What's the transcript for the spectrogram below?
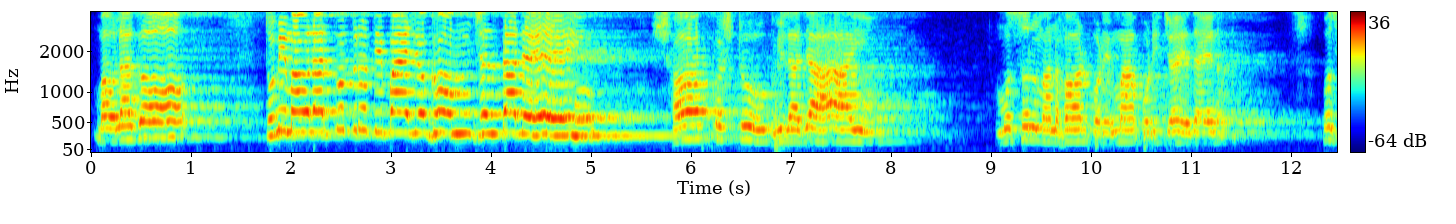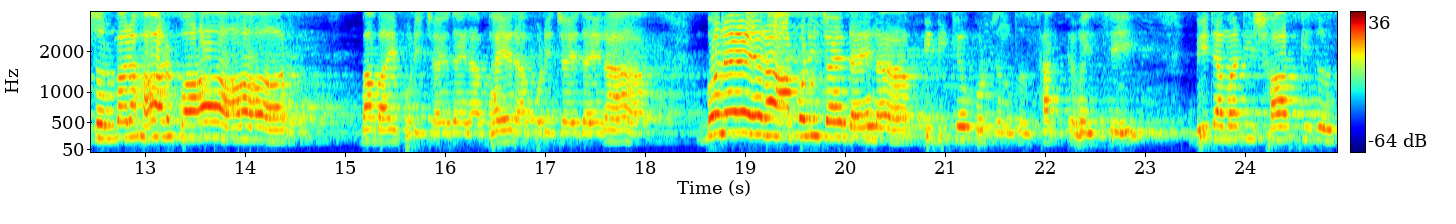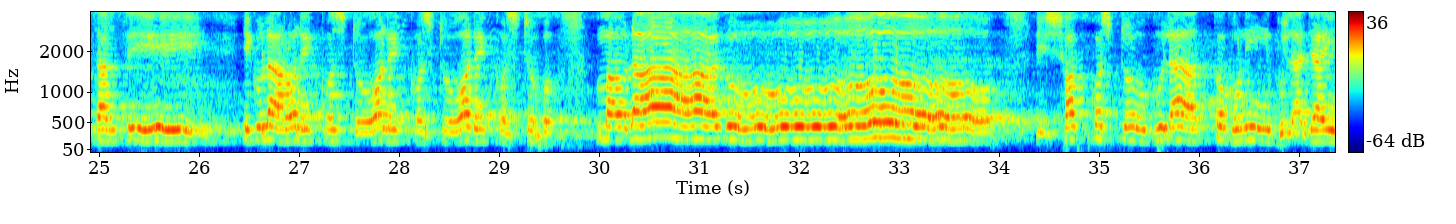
মাওলা গ, তুমি মাওলার কুদরতি পায় যখন সেজদা দেই, সব কষ্ট ভুলা যায়। মুসলমান হওয়ার পরে মা পরিচয় দেয় না। মুসলমান হওয়ার পর বাবাই পরিচয় দেয় না, ভাইয়েরা পরিচয় দেয় না, বোনেরা পরিচয় দেয় না, বিবিকেও পর্যন্ত ছাড়তে হয়েছে ভিটা মাটি সব কিছু ছাড়ছে। এগুলো আর অনেক কষ্ট অনেক কষ্ট অনেক কষ্ট। মাওলা গো, এই সব কষ্টগুলা তখনই ভুলা যাই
